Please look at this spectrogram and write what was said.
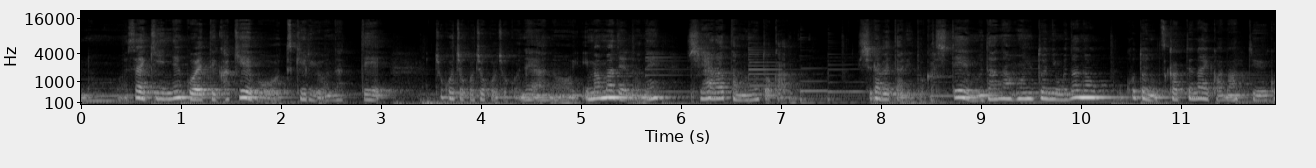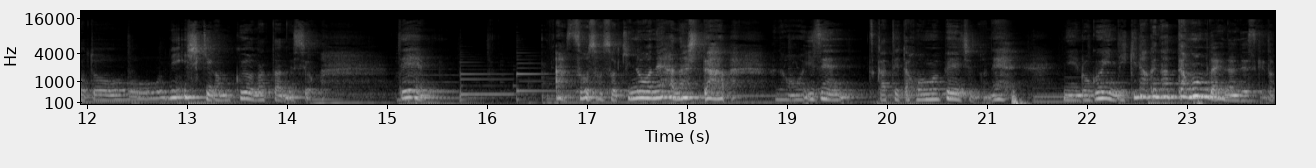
あの最近ねこうやって家計簿をつけるようになってちょこちょこちょこちょこねあの今までのね支払ったものとか調べたりとかして無駄な本当に無駄なことに使ってないかなっていうことに意識が向くようになったんですよ。であそうそうそう昨日ね話したあの以前使ってたホームページのねにログインできなくなった問題なんですけど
